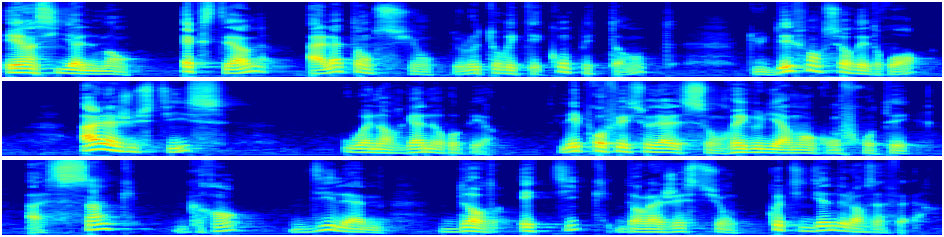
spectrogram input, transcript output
et un signalement externe à l'attention de l'autorité compétente, du défenseur des droits, à la justice ou un organe européen. Les professionnels sont régulièrement confrontés à cinq grands dilemmes d'ordre éthique dans la gestion quotidienne de leurs affaires.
